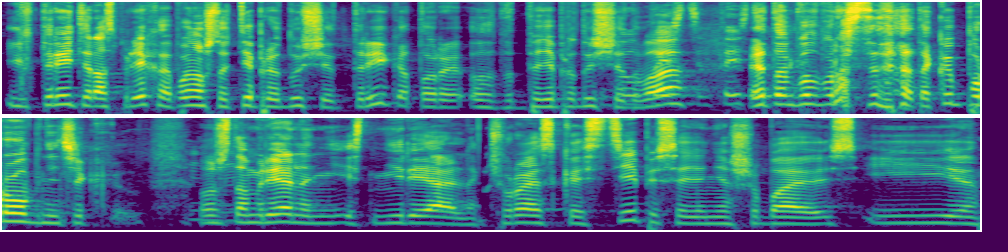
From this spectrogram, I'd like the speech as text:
И в третий раз приехал, я понял, что те предыдущие три, которые, э, те предыдущие Был два, это был просто да, такой пробничек. Потому что там реально не- есть нереально. Чурайская степь, если я не ошибаюсь, и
